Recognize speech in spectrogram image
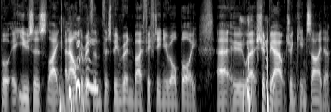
But it uses like an algorithm that's been written by a 15 year old boy uh, who uh, should be out drinking cider,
